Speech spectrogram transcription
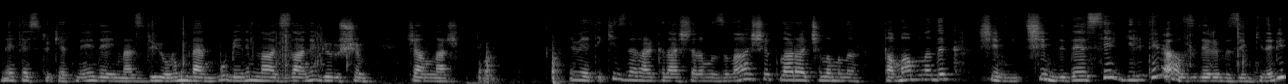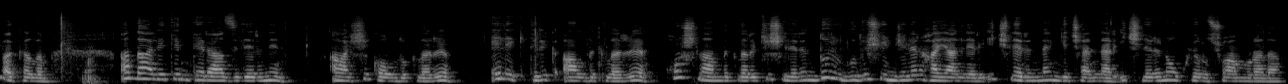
nefes tüketmeye değmez diyorum ben. Bu benim nacizane görüşüm canlar. Evet ikizler arkadaşlarımızın aşıklar açılımını tamamladık. Şimdi, şimdi de sevgili terazilerimizinkine bir bakalım. Adaletin terazilerinin aşık oldukları, elektrik aldıkları, hoşlandıkları kişilerin duygu, düşünceleri, hayalleri, içlerinden geçenler, içlerini okuyoruz şu an burada.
